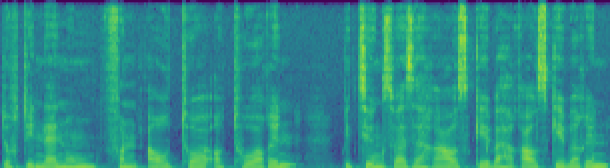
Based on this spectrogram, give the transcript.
durch die Nennung von Autor, Autorin bzw. Herausgeber, Herausgeberin,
